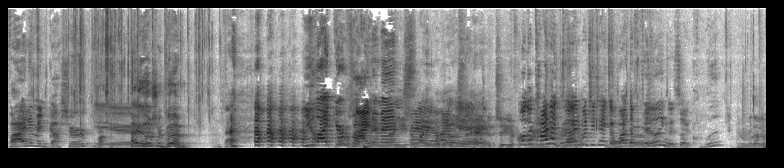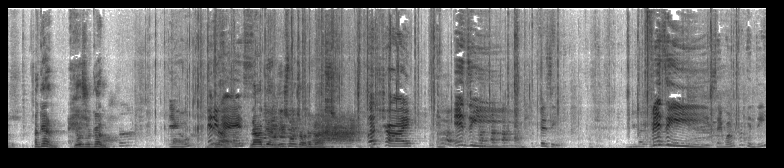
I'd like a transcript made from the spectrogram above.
vitamin gusher. Hey, those are good. You like your vitamins? vitamin? used to make with had the two Well, they're kind of good it. once you take a bite. The filling is like, what? You remember those? Again, those are good. Ew. Anyways, Now again, these ones are the best. let's try Izzy. Fizzy. Fizzy. Say one for Kinsey.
